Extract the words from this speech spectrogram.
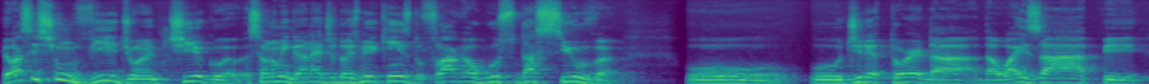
Eu assisti um vídeo antigo, se eu não me engano é de 2015, do Flávio Augusto da Silva, o, o diretor da, da WhatsApp,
